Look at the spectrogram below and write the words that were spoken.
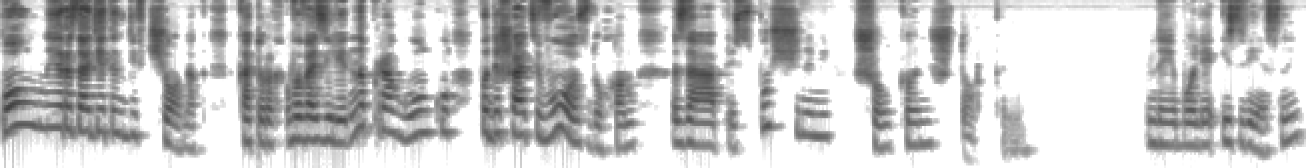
полные разодетых девчонок, которых вывозили на прогулку подышать воздухом за приспущенными шелковыми шторками. Наиболее известной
